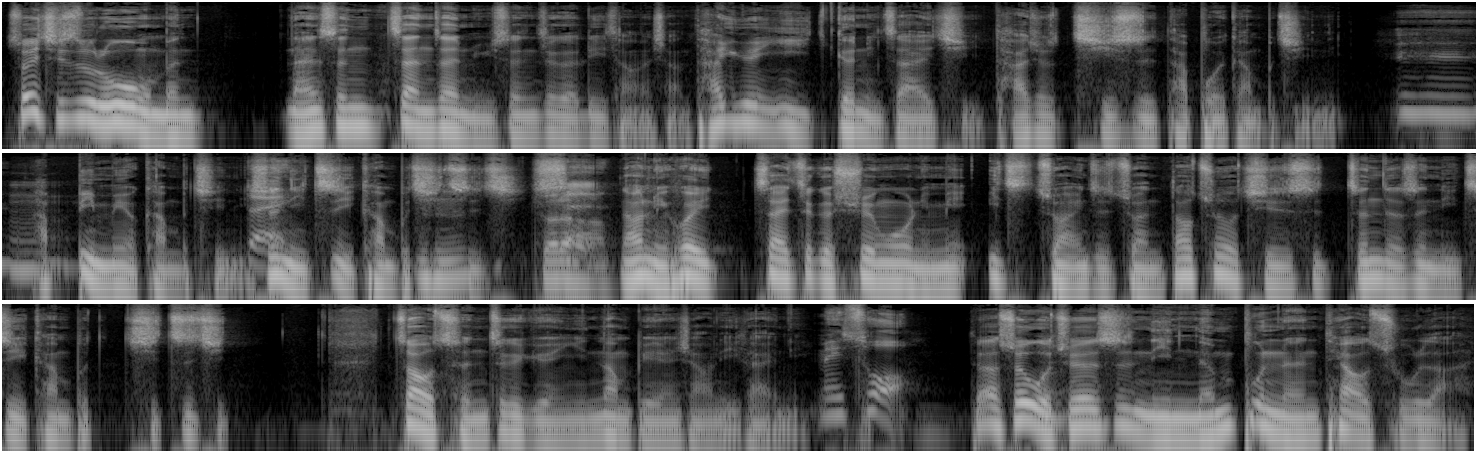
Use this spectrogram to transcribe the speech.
所以其实如果我们男生站在女生这个立场想，他愿意跟你在一起，他就其实他不会看不起你，嗯，他并没有看不起你，是你自己看不起自己，是，然后你会在这个漩涡里面一直转，一直转，到最后其实是真的是你自己看不起自己。造成这个原因，让别人想要离开你，没错，对啊，所以我觉得是你能不能跳出来，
